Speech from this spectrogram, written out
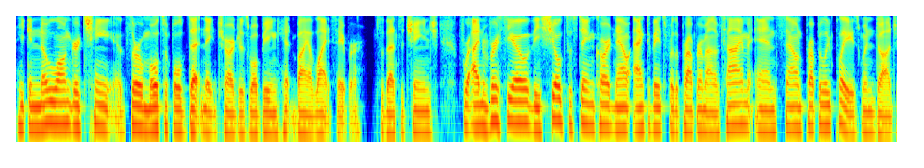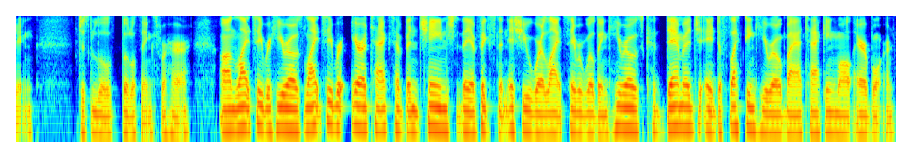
he can no longer cha- throw multiple detonite charges while being hit by a lightsaber. So that's a change. For Versio, the shield sustain card now activates for the proper amount of time and sound properly plays when dodging. Just little little things for her. On lightsaber heroes, lightsaber air attacks have been changed. They have fixed an issue where lightsaber wielding heroes could damage a deflecting hero by attacking while airborne.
